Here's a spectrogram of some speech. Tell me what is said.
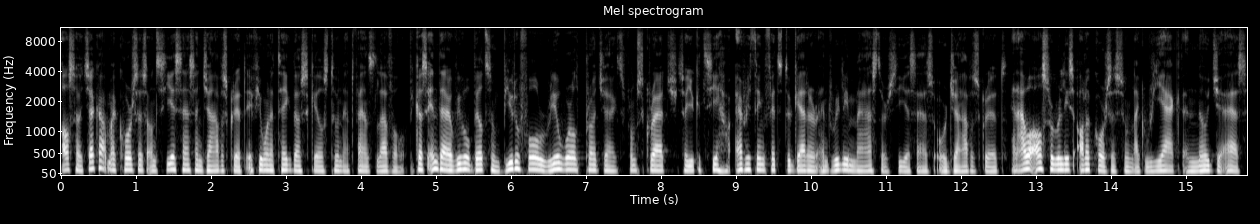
Also, check out my courses on CSS and JavaScript if you want to take those skills to an advanced level. Because in there, we will build some beautiful real world projects from scratch so you can see how everything fits together and really master CSS or JavaScript. And I will also release other courses soon like React and Node.js.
